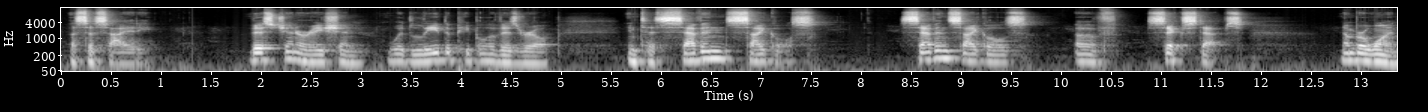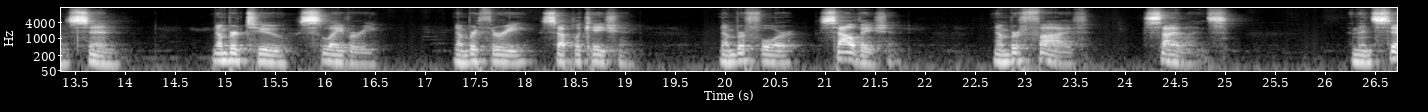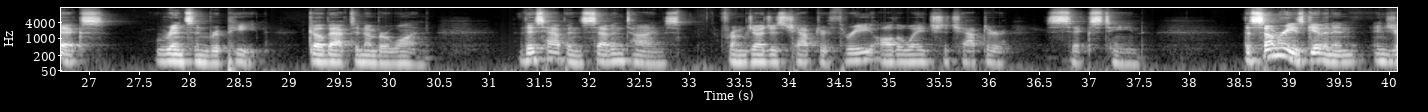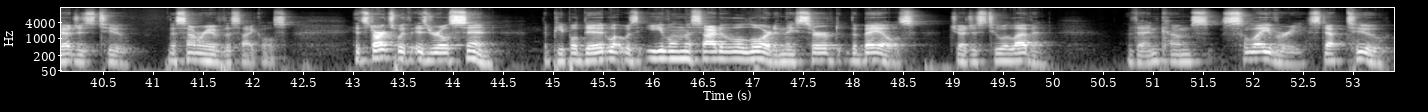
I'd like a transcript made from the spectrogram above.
a society. This generation would lead the people of Israel into seven cycles, seven cycles of six steps. Number one, sin. Number two, slavery. Number three, supplication. Number four, salvation. Number five, silence. And then six, rinse and repeat. Go back to number one. This happens seven times from Judges chapter 3 all the way to chapter 16. The summary is given in, in Judges 2, the summary of the cycles. It starts with Israel's sin. The people did what was evil in the sight of the Lord, and they served the Baals. Judges 2:11. Then comes slavery, step 2.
